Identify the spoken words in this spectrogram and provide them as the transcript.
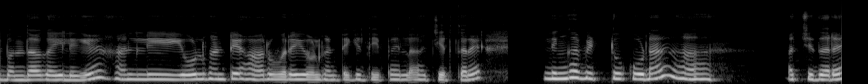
ಬಂದಾಗ ಇಲ್ಲಿಗೆ. ಅಲ್ಲಿ ಏಳು ಗಂಟೆ, ಆರೂವರೆ, ಏಳು ಗಂಟೆಗೆ ದೀಪ ಎಲ್ಲ ಹಚ್ಚಿರ್ತಾರೆ. ಲಿಂಗ ಬಿಟ್ಟು ಕೂಡ ಹಚ್ಚಿದ್ದಾರೆ.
